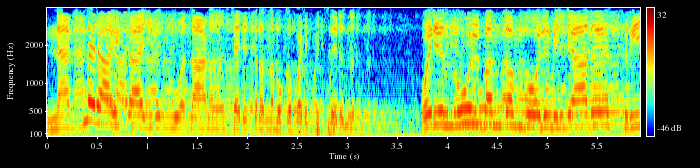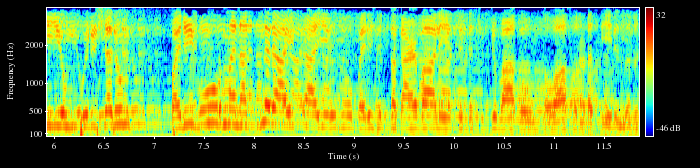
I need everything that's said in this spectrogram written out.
നഗ്നരായിട്ടായിരുന്നു എന്നാണ് ചരിത്രം നമുക്ക് പഠിപ്പിച്ചു തരുന്നത്. ഒരു നൂൽബന്ധം പോലും ഇല്ലാതെ സ്ത്രീയും പുരുഷനും പരിപൂർണ നഗ്നരായിട്ടായിരുന്നു പരിശുദ്ധ കഴബാലയത്തിന്റെ ചുറ്റുഭാഗവും തവാഫ് നടത്തിയിരുന്നത്.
